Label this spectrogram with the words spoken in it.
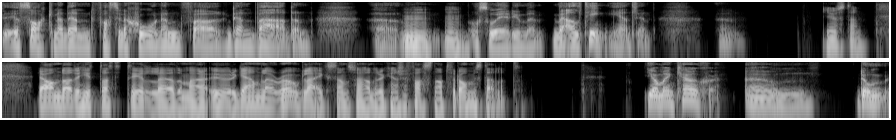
jag saknar den fascinationen för den världen. Eh, mm, mm. Och så är det ju med, med allting egentligen. Just det. Ja, om du hade hittat till eh, de här urgamla roguelikesen så hade du kanske fastnat för dem istället. Ja, men kanske. Um, de,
